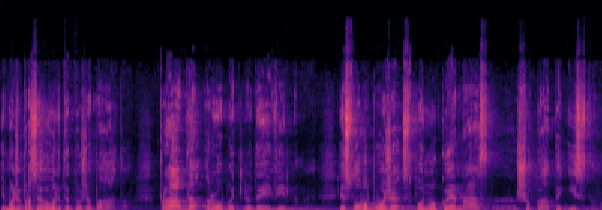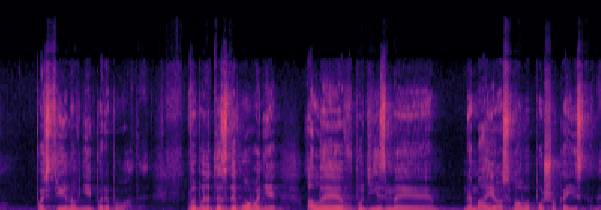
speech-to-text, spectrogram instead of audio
І можемо про це говорити дуже багато. Правда робить людей вільними. І Слово Боже спонукує нас шукати істину, постійно в ній перебувати. Ви будете здивовані, але в буддізмі немає основи пошука істини.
